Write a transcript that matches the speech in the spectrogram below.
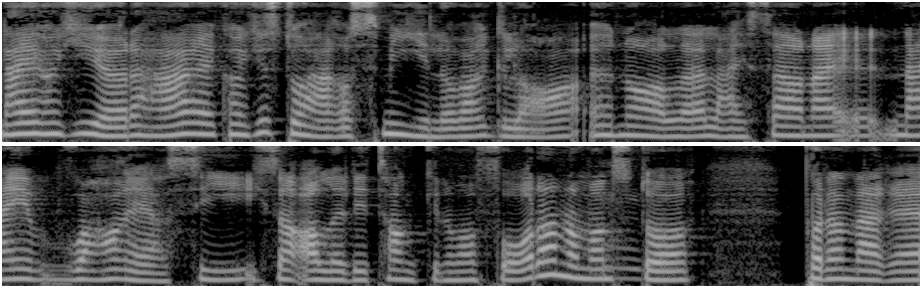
Nei, jeg kan ikke gjøre det her. Jeg kan ikke stå her og smile og være glad eh, når alle er lei seg. Nei, nei, hva har jeg å si? Alle de tankene man får da når man Mm. står på den derre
